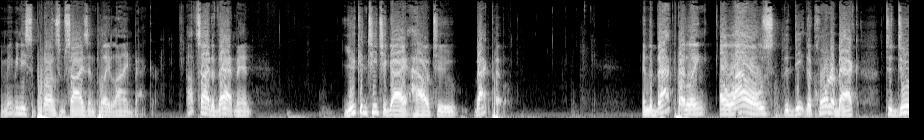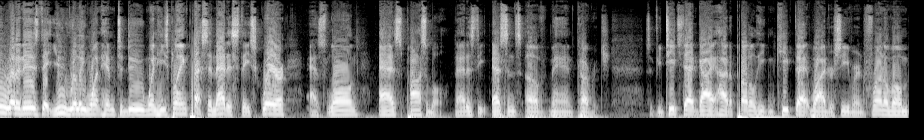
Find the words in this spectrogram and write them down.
Maybe he needs to put on some size and play linebacker. Outside of that, man, you can teach a guy how to backpedal. And the backpedaling allows the the cornerback to do what it is that you really want him to do when he's playing press, and that is stay square as long as possible. That is the essence of man coverage. So if you teach that guy how to pedal, he can keep that wide receiver in front of him.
